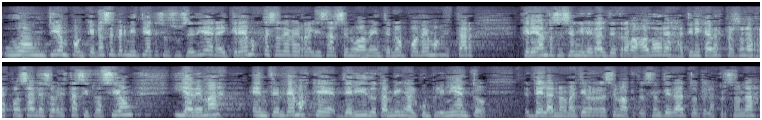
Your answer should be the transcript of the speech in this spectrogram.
hubo un tiempo en que no se permitía que eso sucediera y creemos que eso debe realizarse nuevamente. No podemos estar creando sesión ilegal de trabajadores, tiene que haber personas responsables sobre esta situación y además entendemos que debido también al cumplimiento de la normativa relacionada a la protección de datos de las personas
